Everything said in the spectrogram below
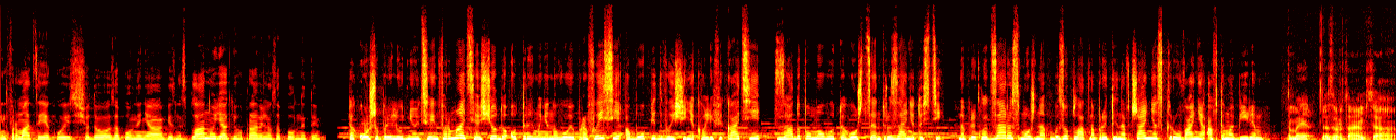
інформації якоїсь щодо заповнення бізнес-плану, як його правильно заповнити. Також оприлюднюється інформація щодо отримання нової професії або підвищення кваліфікації за допомогою того ж центру зайнятості. Наприклад, зараз можна безоплатно пройти навчання з керування автомобілем. Ми звертаємося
